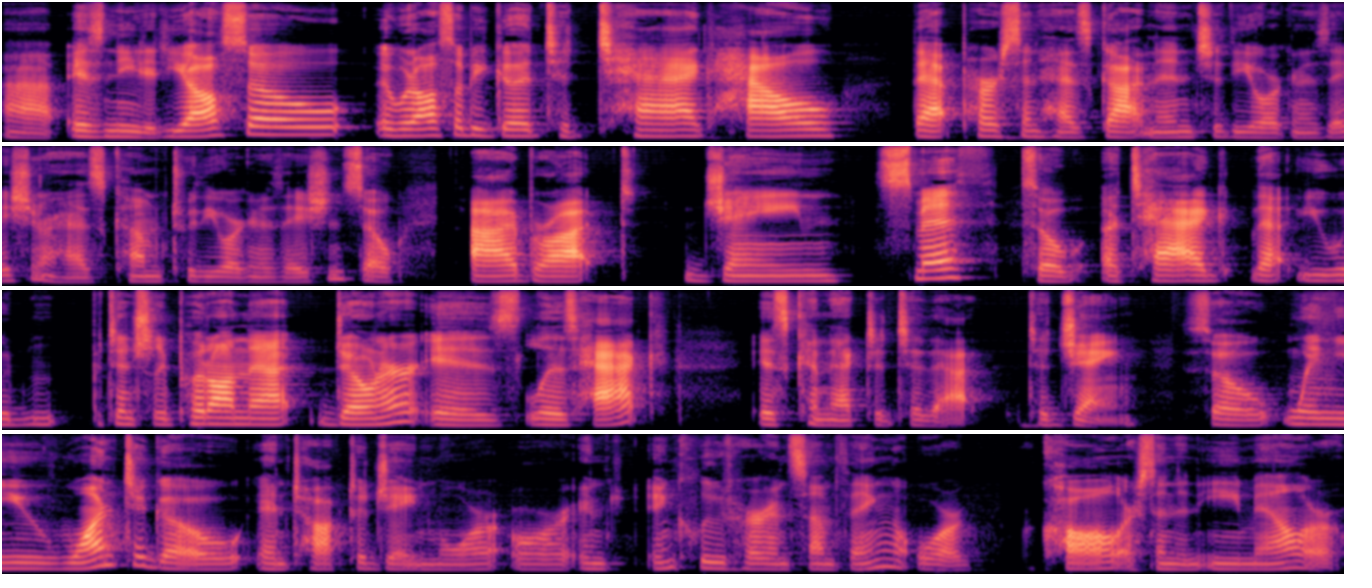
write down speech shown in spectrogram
uh, is needed. You also, it would also be good to tag how that person has gotten into the organization or has come to the organization. So I brought Jane Smith. So a tag that you would potentially put on that donor is Liz Hack is connected to that to Jane. So when you want to go and talk to Jane more or in, include her in something or call or send an email or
